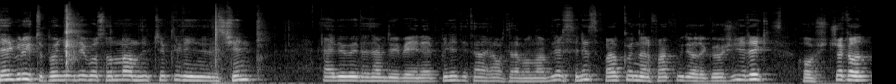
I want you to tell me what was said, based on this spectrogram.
Sevgili YouTube, önce videoyu sonlandırıp teşekkür edildiğiniz için eğer bir videoyu beğenebilir, bir de kanal olabilirsiniz. Farklı günler, farklı videoda görüşecek. Hoşçakalın.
